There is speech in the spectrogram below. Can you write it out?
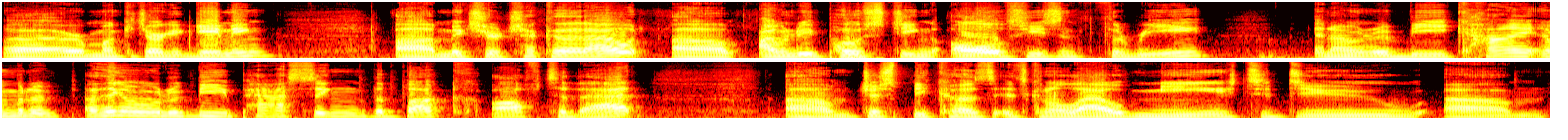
uh, or Monkey Target Gaming. Uh, make sure to check that out. Uh, I'm gonna be posting all of season three, and I'm gonna be kind. I'm gonna. I think I'm gonna be passing the buck off to that, um, just because it's gonna allow me to do. Um,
